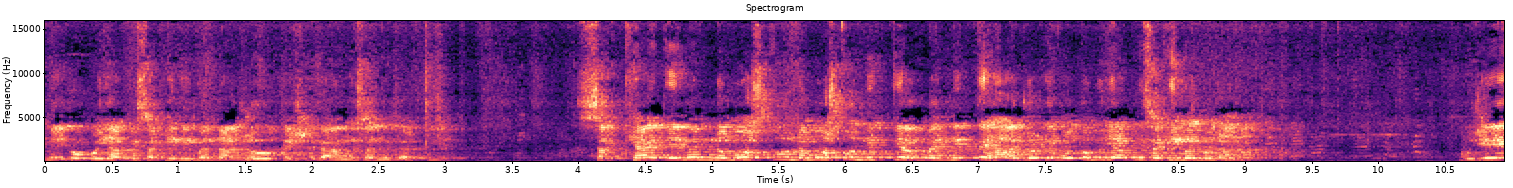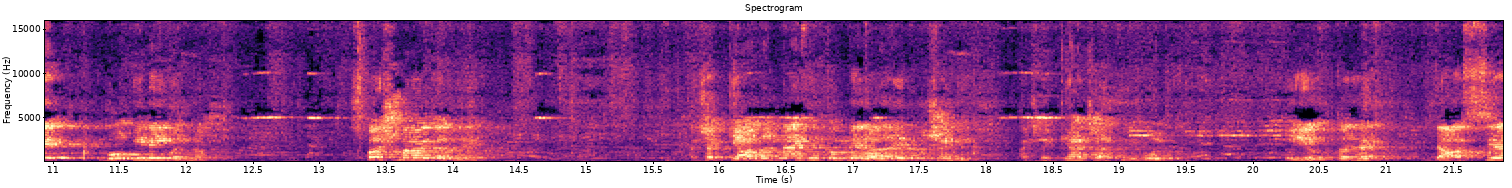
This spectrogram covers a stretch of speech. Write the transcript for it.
मेरे को कोई आपकी सखी नहीं बनना जो कृष्ण का अंग संग करती है। सख्या नमोस्तु नमोस्तु नित्य मैं नित्य हाथ जोड़ के बोलता हूँ, मुझे अपनी सखी मत बनाना। मुझे गोपी नहीं बनना। स्पष्ट मना कर रहे हैं। अच्छा क्या बनना है फिर तुमने? राधा ही पूछेंगे। अच्छा क्या चाहती है? बोलो। तो ये उत्तर है, दास्य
